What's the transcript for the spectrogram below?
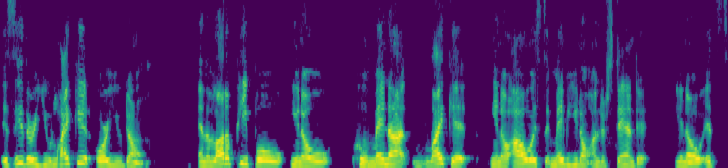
It's either you like it or you don't. And a lot of people, you know, who may not like it, you know, I always say maybe you don't understand it. You know, it's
